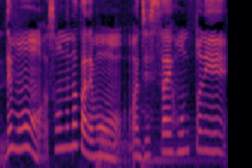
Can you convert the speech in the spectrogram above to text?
でもそんな中でも、まあ、実際本当に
